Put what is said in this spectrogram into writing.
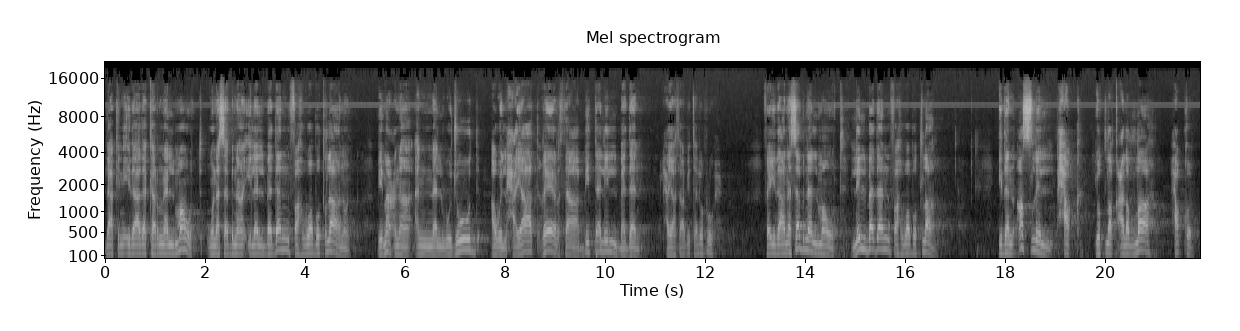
لكن إذا ذكرنا الموت ونسبنا إلى البدن فهو بطلان بمعنى أن الوجود أو الحياة غير ثابته للبدن. الحياة ثابتة للروح. فإذا نسبنا الموت للبدن فهو بطلان. اذا أصل الحق يطلق على الله حق.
